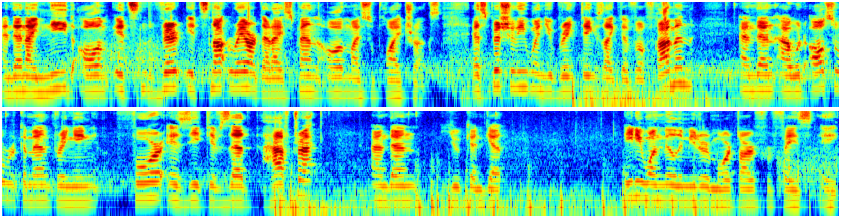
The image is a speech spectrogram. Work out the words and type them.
and then I need all. It's very, it's not rare that I spend all my supply trucks, especially when you bring things like the Wurfrahmen. And then I would also recommend bringing four SDKFZ half track, and then you can get 81 millimeter mortar for phase 8.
